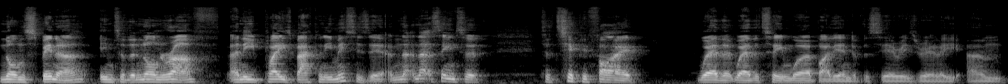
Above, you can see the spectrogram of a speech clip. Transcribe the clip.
non-spinner into the non-rough, and he plays back and he misses it, and that, and that seemed to to typify where the where the team were by the end of the series. Really, um,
